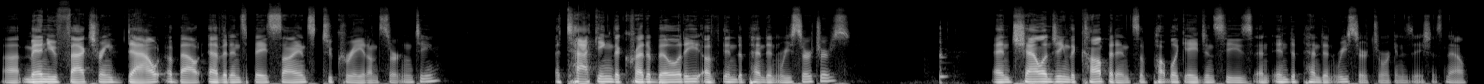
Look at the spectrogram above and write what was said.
Uh, manufacturing doubt about evidence-based science to create uncertainty. Attacking the credibility of independent researchers. And challenging the competence of public agencies and independent research organizations. Now,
